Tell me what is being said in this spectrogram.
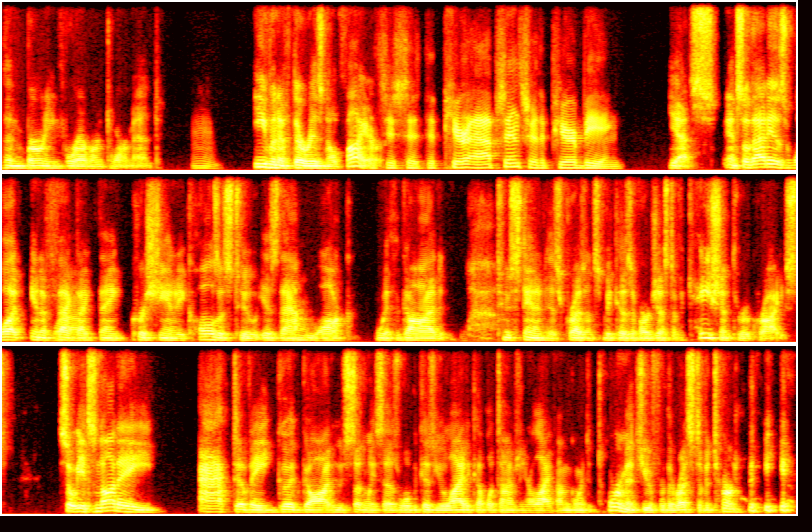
than burning forever in torment, mm. even if there is no fire. It's just the pure absence or the pure being. Yes. And so that is what, in effect, wow. I think Christianity calls us to is that mm. walk with God to stand in his presence because of our justification through Christ. So it's not a act of a good God who suddenly says, "Well, because you lied a couple of times in your life, I'm going to torment you for the rest of eternity."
